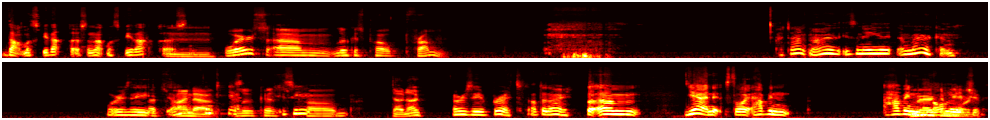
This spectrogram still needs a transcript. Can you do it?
that must be that person that must be that person Mm. Where's um Lucas Pope from? I don't know. Isn't he American? Or is he? Let's I find out. Lucas is he- Pope. Don't know. Or is he a Brit? I don't know. But um, yeah, and it's like having having American knowledge born. of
